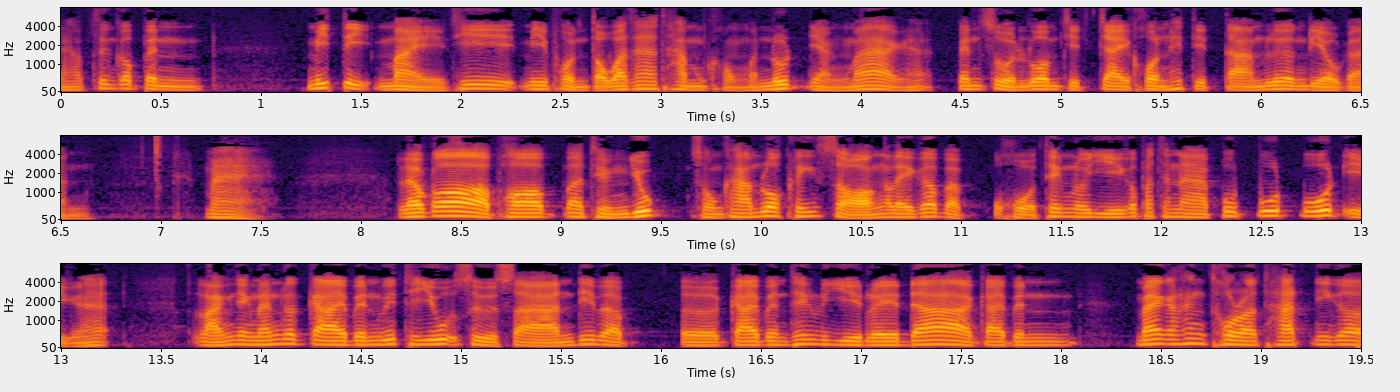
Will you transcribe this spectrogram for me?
นะครับ ซึ่งก็เป็น มิติใหม่ที่มีผลต่อวัฒนธรรมของมนุษย์อย่างมากฮะเป็นส่วนรวมจิตใจคนให้ติดตามเรื่องเดียวกันแหม่แล้วก็พอมาถึงยุคสงครามโลกครั้งที่สองอะไรก็แบบโอ้โหเทคโนโลยีก็พัฒนาปูดปูดปูดอีกนะฮะหลังจากนั้นก็กลายเป็นวิทยุสื่อสารที่แบบเออกลายเป็นเทคโนโลยีเรดาร์กลายเป็นแม้กระทั่งโทรทัศน์นี่ก็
